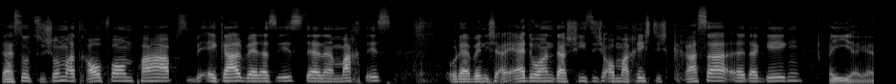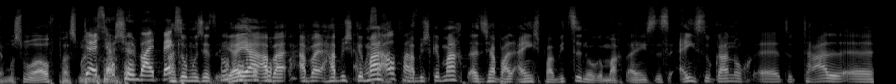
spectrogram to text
da sollst du schon mal draufhauen, ein paar Ups, egal wer das ist, der in der Macht ist. Oder wenn ich Erdogan, da schieße ich auch mal richtig krasser äh, dagegen. Ja, ja, muss man mal aufpassen. Der ist ja schön weit weg. Also muss jetzt, ja, ja, aber, aber habe ich Da gemacht, habe ich gemacht. Also ich habe halt eigentlich ein paar Witze nur gemacht. Eigentlich ist es eigentlich sogar noch äh, total, äh,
